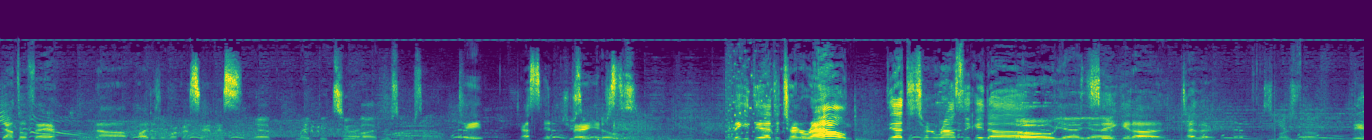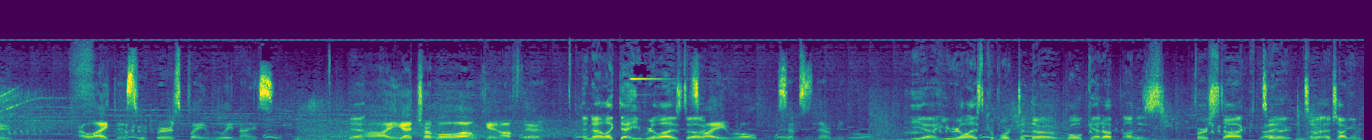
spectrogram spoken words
Down throw fair? Nah, probably doesn't work on Samus. Yeah, might be too Alright. high percent or something. Cape. That's it, very interesting. pills. I think he did have to turn around. Did have to turn around so he could uh oh yeah, yeah. so he could uh tether. Smart stuff. Dude, I like this. Super is playing really nice. Yeah, Uh, you got trouble um, getting off there. and I like that he realized That's uh, why he rolled. Samus never mean to roll. he uh, he realized Kavork did the roll get up on his first stock to to edge hug him,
